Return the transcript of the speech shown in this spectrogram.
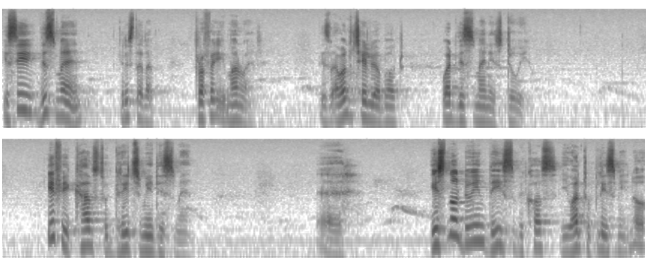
You see, this man, can you stand up? Prophet Emmanuel. This, I want to tell you about what this man is doing. If he comes to greet me, this man, uh, he's not doing this because he want to please me. No.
